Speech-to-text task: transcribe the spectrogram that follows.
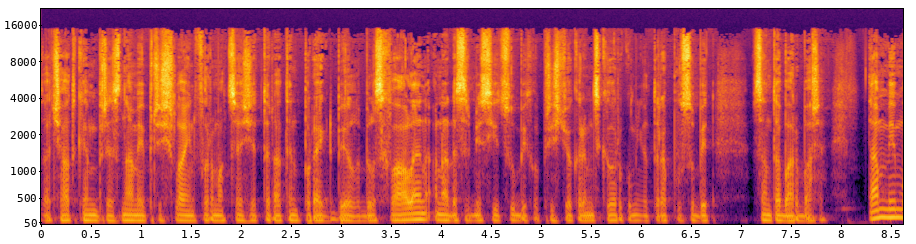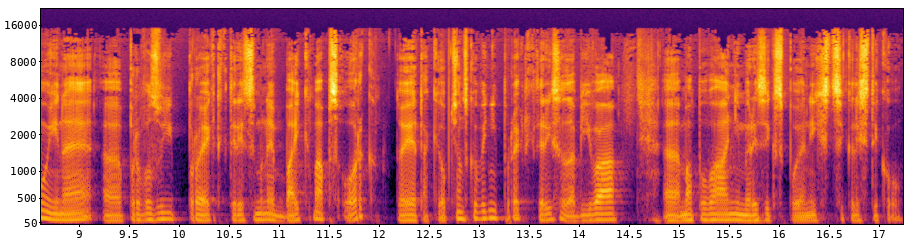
začátkem března mi přišla informace, že teda ten projekt byl, byl schválen a na 10 měsíců bych od příštího akademického roku měl teda působit v Santa Barbaře. Tam mimo jiné eh, provozují projekt, který se jmenuje Bikemaps.org. To je také občanskovědní projekt, který se zabývá eh, mapováním rizik spojených s cyklistikou.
